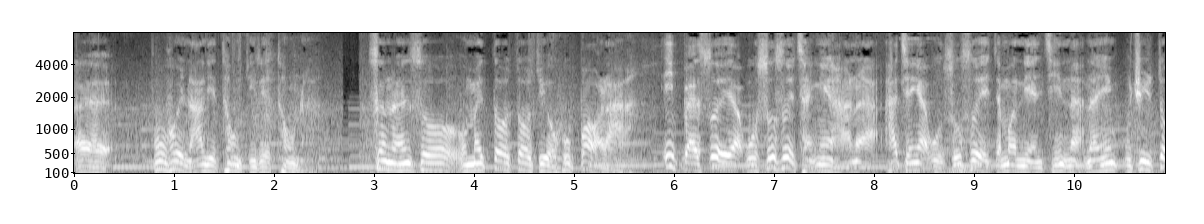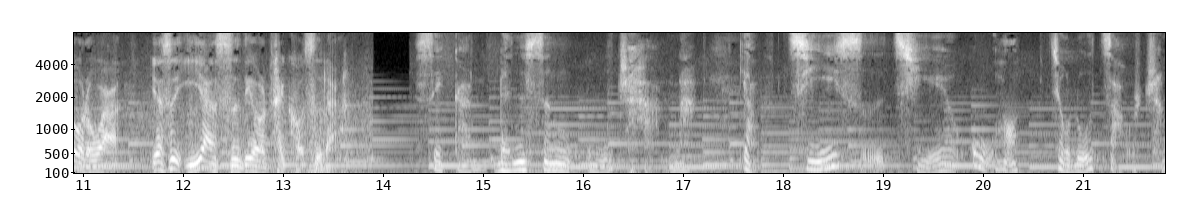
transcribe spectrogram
呃，不会哪里痛就得痛了。虽然说我们多做就有福报啦，一百岁呀，五十岁成银行了，他现在五十岁这么年轻了，人不去做的话，要是一样死掉，太可惜了。世间人生无常、啊，要及时觉悟哈。就如早晨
